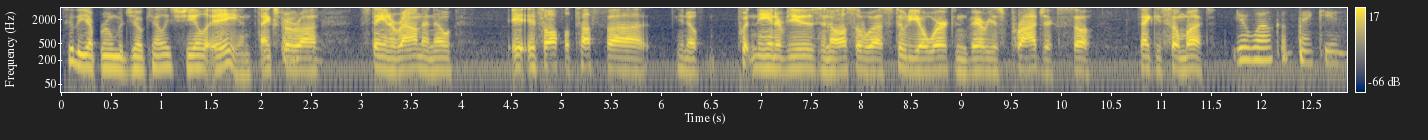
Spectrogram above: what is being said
to the Upper Room with Joe Kelley, Sheila E. And thanks for uh, staying around. I know it, it's awful tough, uh, you know, putting the interviews and also uh, studio work and various projects. So thank you so much. You're welcome. Thank you.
